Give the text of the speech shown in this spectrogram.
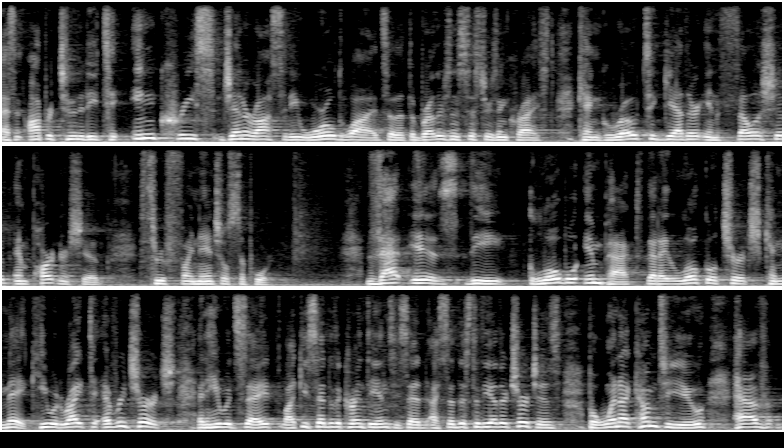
as an opportunity to increase generosity worldwide so that the brothers and sisters in Christ can grow together in fellowship and partnership through financial support. That is the global impact that a local church can make. He would write to every church and he would say, like he said to the Corinthians, he said, I said this to the other churches, but when I come to you, have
